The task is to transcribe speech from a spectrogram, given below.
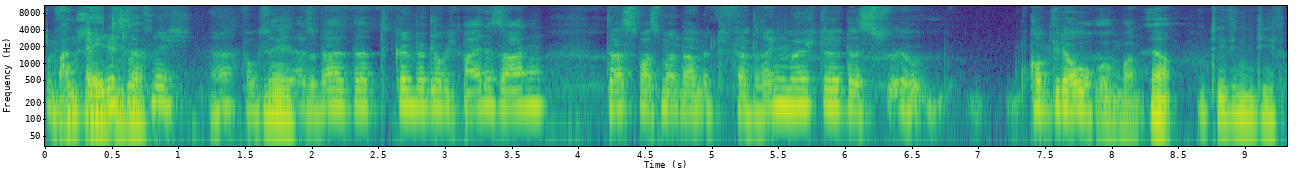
und Mann, funktioniert ey, jetzt nicht. Ja, funktioniert. Nee. Also da, da können wir, glaube ich, beide sagen, das, was man damit verdrängen möchte, das äh, kommt wieder hoch irgendwann. Ja, definitiv.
